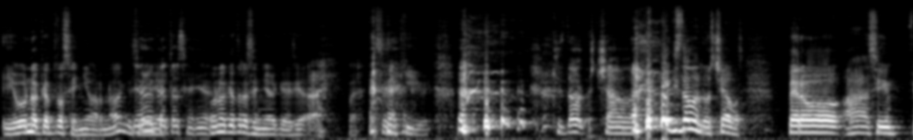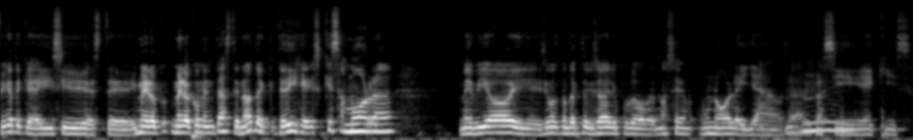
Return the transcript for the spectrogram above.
y uno que otro señor, ¿no? Que uno que otro señor. Uno que otro señor que decía, ay, bueno, ¿qué es aquí, güey? aquí estamos los chavos. aquí estamos los chavos. Pero, ah, sí, fíjate que ahí sí, este, y me lo, me lo comentaste, ¿no? Te, te dije, es que esa morra me vio y hicimos contacto visual y pudo, no sé, un ole y ya, o sea, algo así, X.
